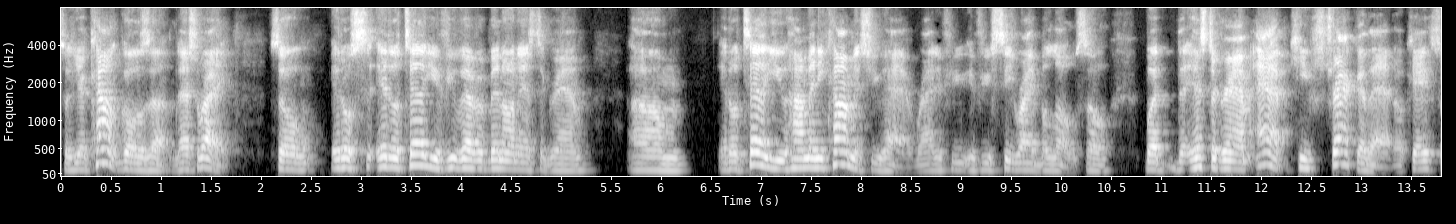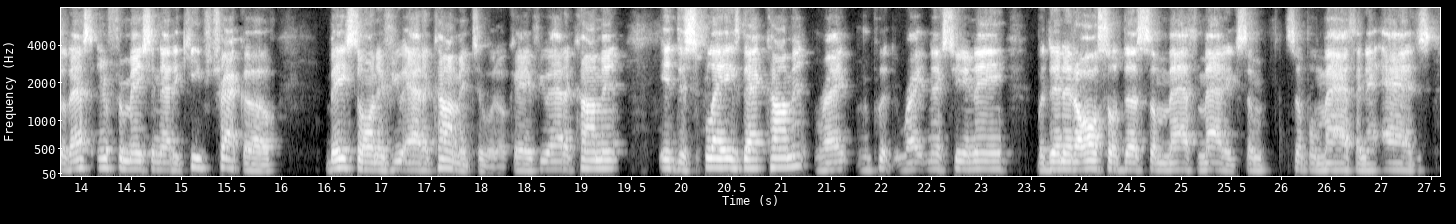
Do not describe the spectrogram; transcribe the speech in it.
So your count goes up. That's right. So it'll it'll tell you if you've ever been on Instagram. Um, it'll tell you how many comments you have, right? If you if you see right below. So, but the Instagram app keeps track of that. Okay, so that's information that it keeps track of based on if you add a comment to it. Okay, if you add a comment, it displays that comment, right, and put right next to your name. But then it also does some mathematics, some simple math, and it adds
